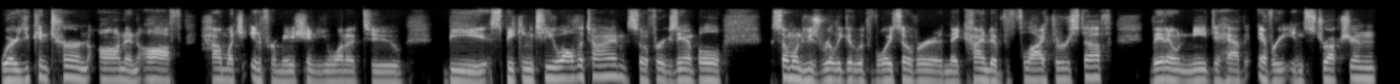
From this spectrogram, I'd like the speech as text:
where you can turn on and off how much information you want it to be speaking to you all the time. So, for example, someone who's really good with voiceover and they kind of fly through stuff, they don't need to have every instruction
